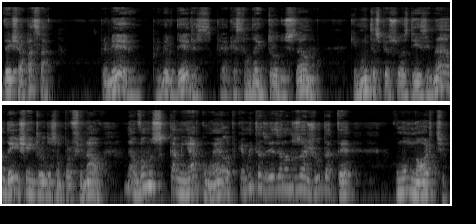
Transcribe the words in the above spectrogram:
deixar passar. Primeiro, primeiro deles, que é a questão da introdução, que muitas pessoas dizem, não, deixe a introdução para o final. Não, vamos caminhar com ela, porque muitas vezes ela nos ajuda até como um norte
